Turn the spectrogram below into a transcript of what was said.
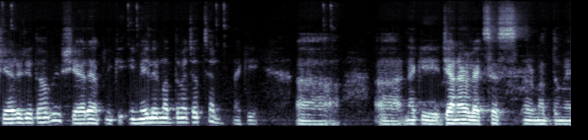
শেয়ারে যেতে হবে। শেয়ারে আপনি কি ইমেইলের মাধ্যমে চাচ্ছেন? নাকি নাকি জেনারেল অ্যাক্সেস মাধ্যমে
